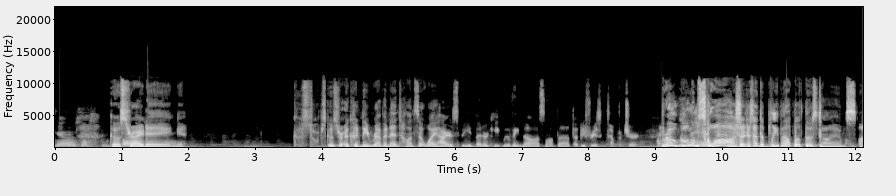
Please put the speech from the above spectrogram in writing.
Yeah, that was awesome. ghost Oh, riding. Ghost orbs, ghost. It could be revenant. Hunts at way higher speed. Better keep moving. No, it's not that. That'd be freezing temperature. Bro, call him squash. I just had to bleep out both those times.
